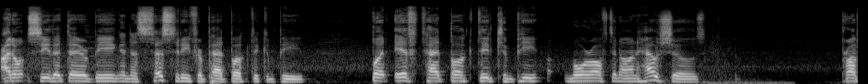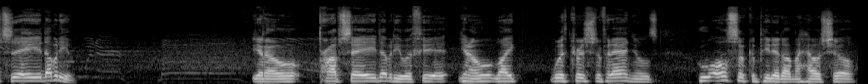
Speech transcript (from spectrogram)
I don't see that there being a necessity for Pat Buck to compete. But if Pat Buck did compete more often on house shows, props to AEW. You know, props to AEW if he, you know, like with Christopher Daniels, who also competed on the house show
